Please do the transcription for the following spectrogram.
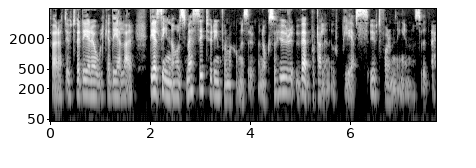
för att utvärdera olika delar. Dels innehållsmässigt hur informationen ser ut men också hur webbportalen upplevs, utformningen och så vidare.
